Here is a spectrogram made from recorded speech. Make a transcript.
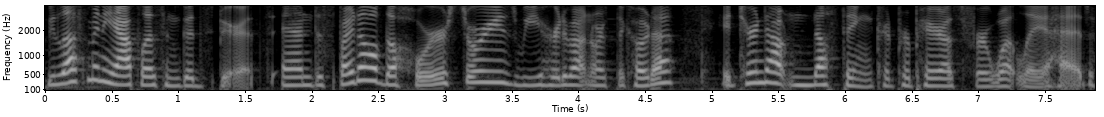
We left Minneapolis in good spirits, and despite all of the horror stories we heard about North Dakota, it turned out nothing could prepare us for what lay ahead,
